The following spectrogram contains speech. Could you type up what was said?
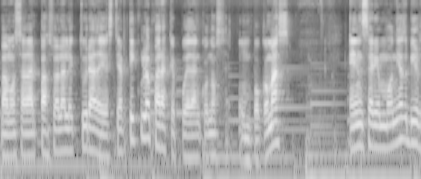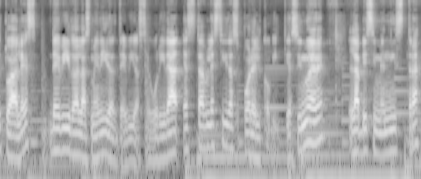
Vamos a dar paso a la lectura de este artículo para que puedan conocer un poco más. En ceremonias virtuales, debido a las medidas de bioseguridad establecidas por el COVID-19, la viceministra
